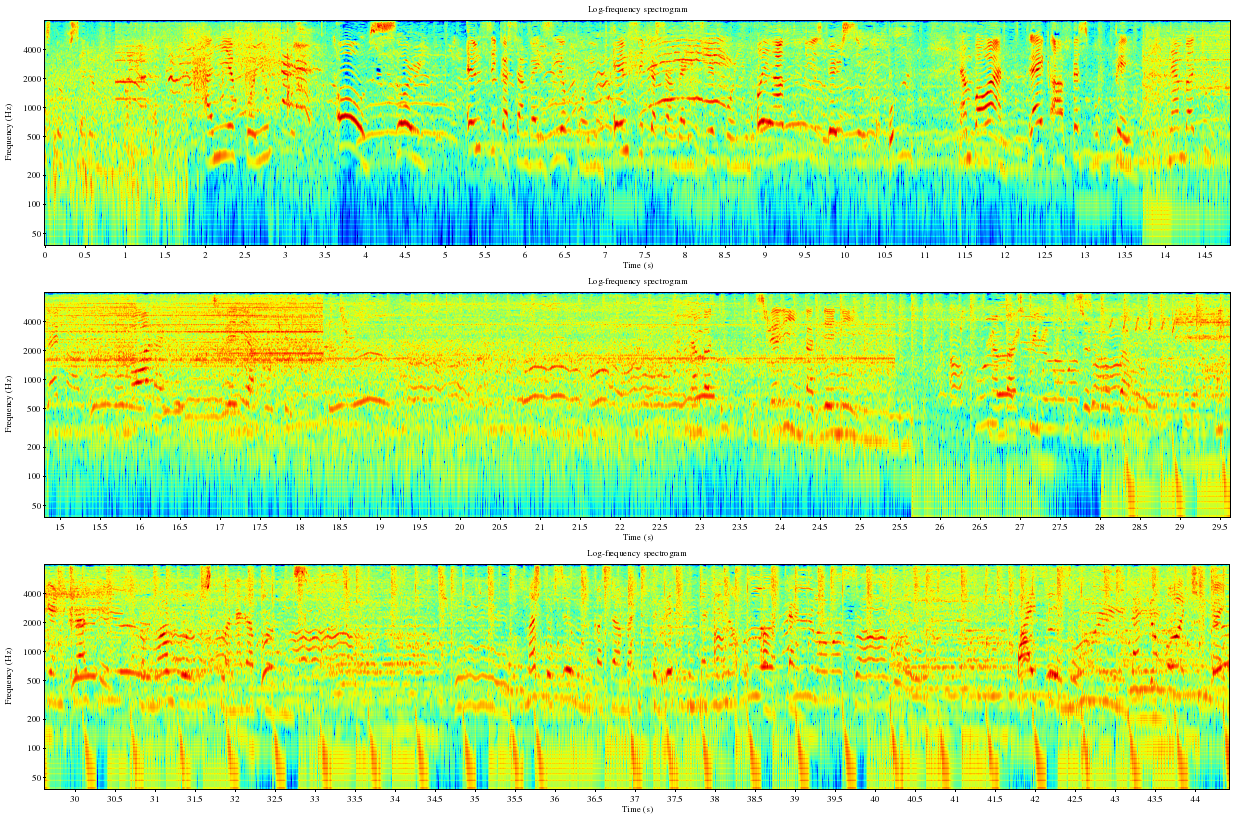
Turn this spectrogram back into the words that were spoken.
ceremony. I'm here for you. Oh, sorry. MC Kasamba is here for you. MC Kasamba is here for you. All you have to do is very simple. Number one, like our Facebook page. Number two, like our Number one, I think it's very affordable. Number two, it's very entertaining. Number three, it's on mobile. Can travel from one province to another province. Master Simon Kasamba is the best entertainer of our time. Why play? Thank you for watching.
